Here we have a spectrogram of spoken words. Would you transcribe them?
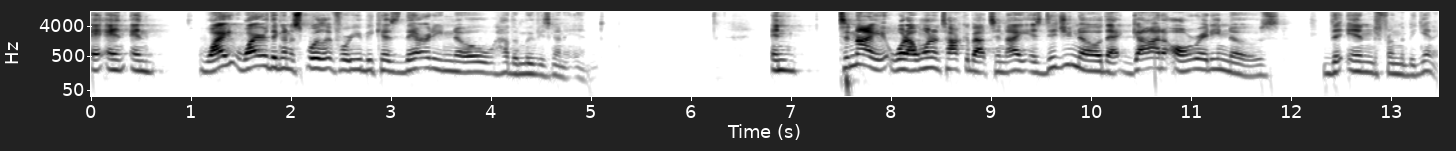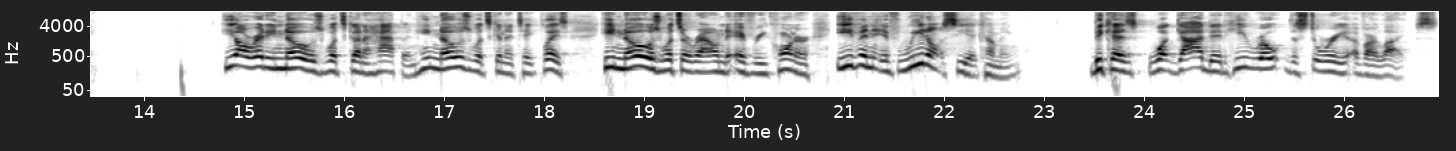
And and, why why are they going to spoil it for you because they already know how the movie's going to end. And tonight, what I want to talk about tonight is did you know that God already knows the end from the beginning? He already knows what's going to happen. He knows what's going to take place. He knows what's around every corner, even if we don't see it coming. Because what God did, He wrote the story of our lives.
